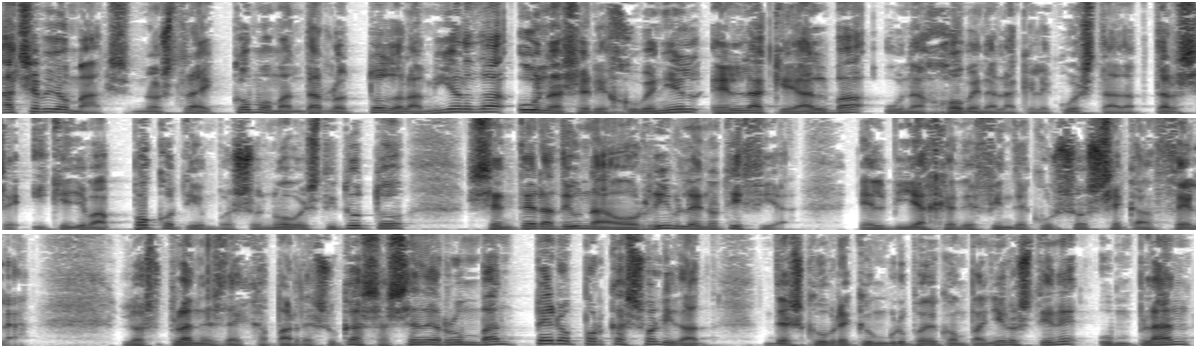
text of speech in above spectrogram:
HBO Max nos trae Cómo mandarlo todo a la mierda, una serie juvenil en la que Alba, una joven a la que le cuesta adaptarse y que lleva poco tiempo en su nuevo instituto, se entera de una horrible noticia. El viaje de fin de curso se cancela. Los planes de escapar de su casa se derrumban, pero por casualidad descubre que un grupo de compañeros tiene un plan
